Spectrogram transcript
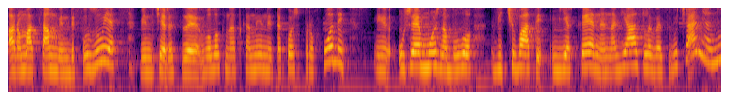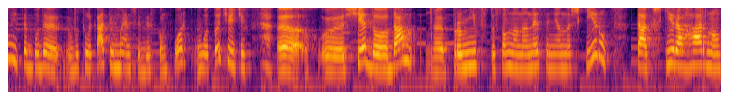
аромат сам він дифузує, він через е, волокна тканини також проходить. І Уже можна було відчувати м'яке, ненав'язливе звучання, ну і це буде викликати менший дискомфорт у оточуючих. Е, е, Ще додам е, про міф стосовно нанесення на шкіру. Так, шкіра гарно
